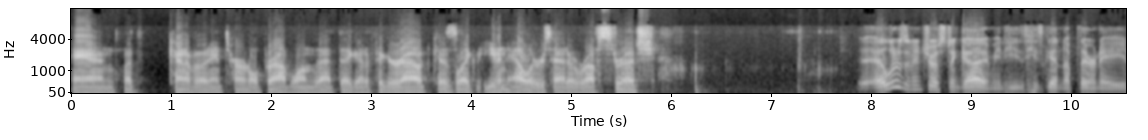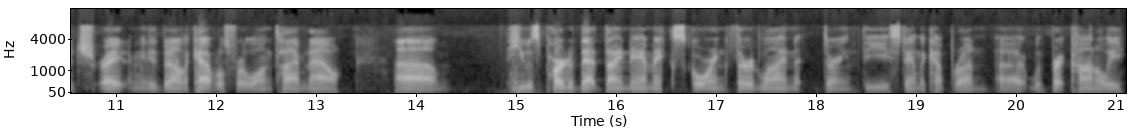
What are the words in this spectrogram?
and that's kind of an internal problem that they got to figure out because like even Eller's had a rough stretch. Eller's an interesting guy. I mean, he's he's getting up there in age, right? I mean, he's been on the Capitals for a long time now. Um, he was part of that dynamic scoring third line during the Stanley Cup run uh, with Brett Connolly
